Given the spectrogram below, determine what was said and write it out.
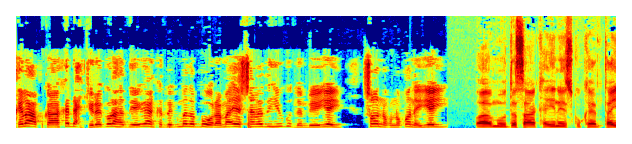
khilaafka ka dhex jira golaha deegaanka degmada boorama ee sannadihii ugu dambeeyey soo noqnoqonayey waa muddo saaka inay isku keentay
